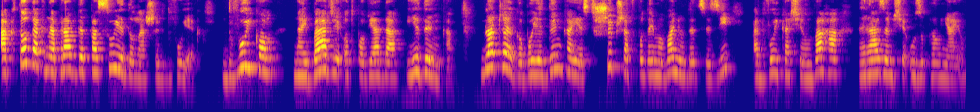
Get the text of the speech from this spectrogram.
A kto tak naprawdę pasuje do naszych dwójek? Dwójkom najbardziej odpowiada jedynka. Dlaczego? Bo jedynka jest szybsza w podejmowaniu decyzji, a dwójka się waha, razem się uzupełniają.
